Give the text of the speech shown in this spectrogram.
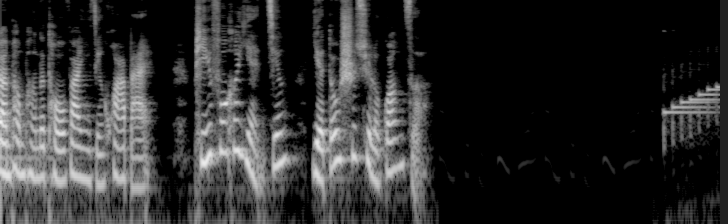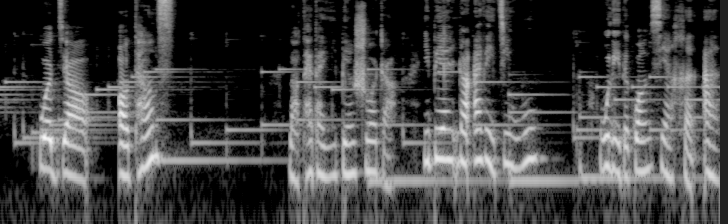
乱蓬蓬的头发已经花白，皮肤和眼睛也都失去了光泽。我叫奥汤斯。老太太一边说着，一边让艾薇进屋。屋里的光线很暗，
